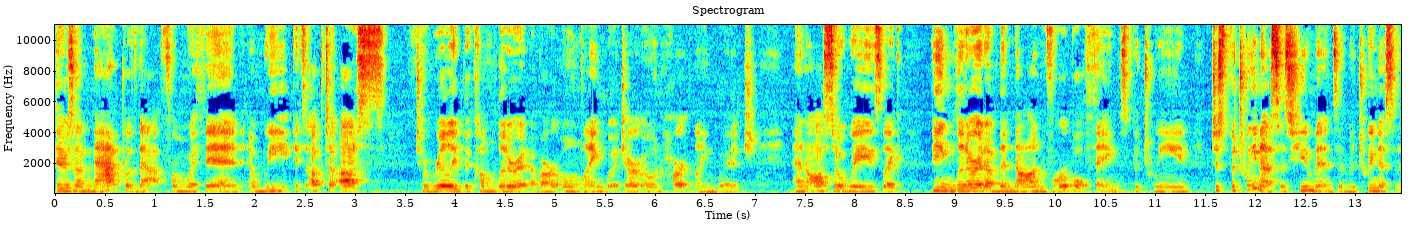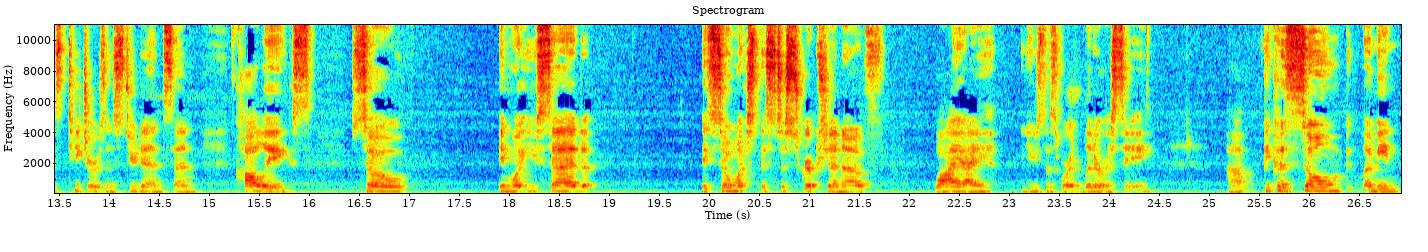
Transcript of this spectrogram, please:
there's a map of that from within and we it's up to us to really become literate of our own language our own heart language and also ways like being literate of the nonverbal things between just between us as humans and between us as teachers and students and colleagues. So in what you said it's so much this description of why i use this word literacy um, because so i mean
